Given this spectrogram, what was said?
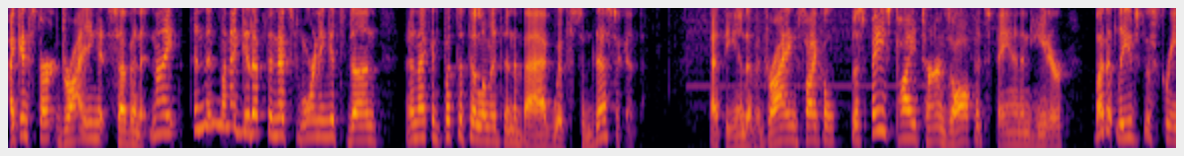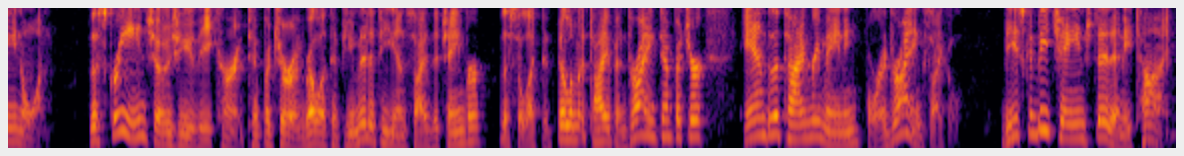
I can start drying at 7 at night, and then when I get up the next morning it's done, and I can put the filament in a bag with some desiccant. At the end of a drying cycle, the Space Pi turns off its fan and heater, but it leaves the screen on. The screen shows you the current temperature and relative humidity inside the chamber, the selected filament type and drying temperature, and the time remaining for a drying cycle. These can be changed at any time.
